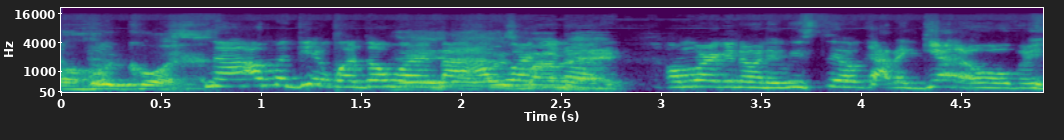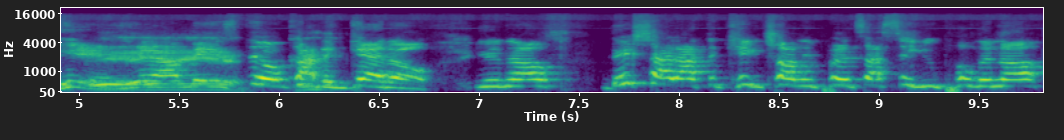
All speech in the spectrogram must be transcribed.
a hood court. Nah, I'm gonna get one. Don't worry Yeah, about it. I'm working on it. I'm working on it. We still kind of ghetto over here. Yeah, Yeah, I mean, still kind of ghetto. You know, big shout out to King Charlie Prince. I see you pulling up.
